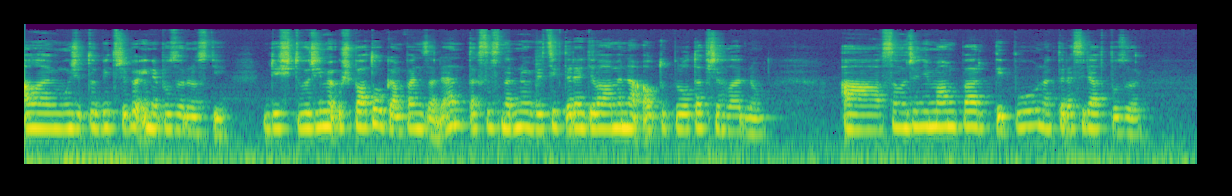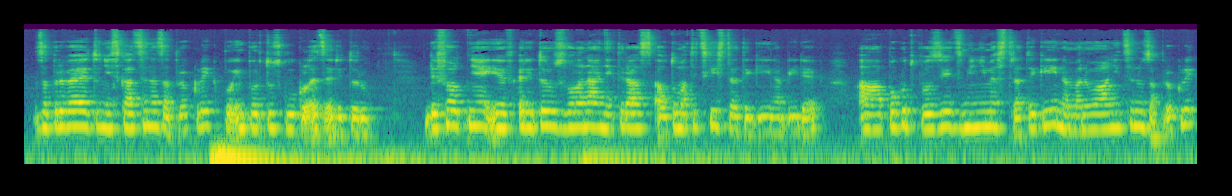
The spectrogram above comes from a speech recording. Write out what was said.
ale může to být třeba i nepozorností. Když tvoříme už pátou kampaň za den, tak se snadno věci, které děláme na autopilota, přehlédnou. A samozřejmě mám pár tipů, na které si dát pozor – za prvé je to nízká cena za proklik po importu z Google Ads editoru. Defaultně je v editoru zvolená některá z automatických strategií nabídek a pokud později změníme strategii na manuální cenu za proklik,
